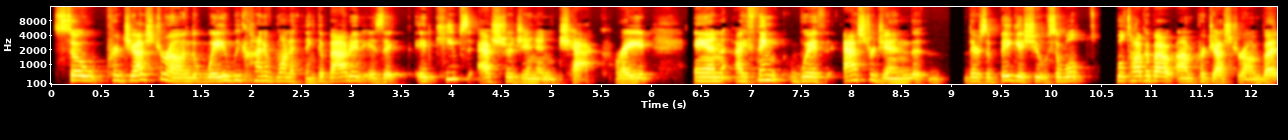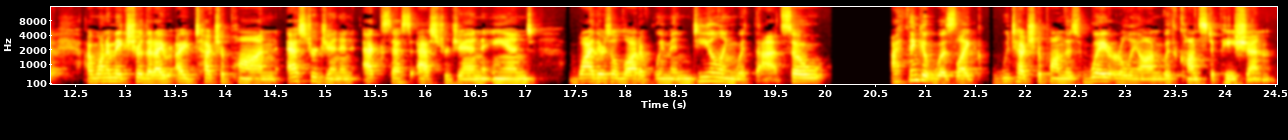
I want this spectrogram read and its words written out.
So progesterone, the way we kind of want to think about it is it it keeps estrogen in check, right? And I think with estrogen, there's a big issue. So we'll we'll talk about um, progesterone, but I want to make sure that I, I touch upon estrogen and excess estrogen and why there's a lot of women dealing with that. So I think it was like we touched upon this way early on with constipation.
